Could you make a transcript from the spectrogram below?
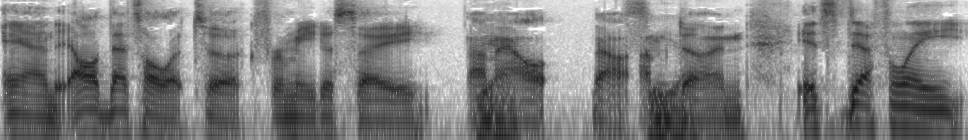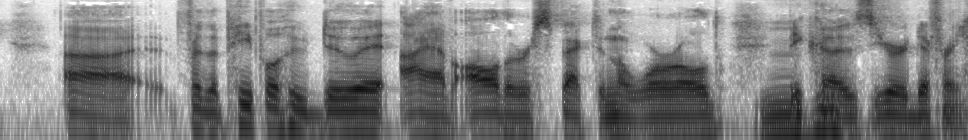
and all, that's all it took for me to say I'm Yeah. out. I'm done. It's definitely uh, for the people who do it. I have all the respect in the world Mm-hmm. because you're a different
